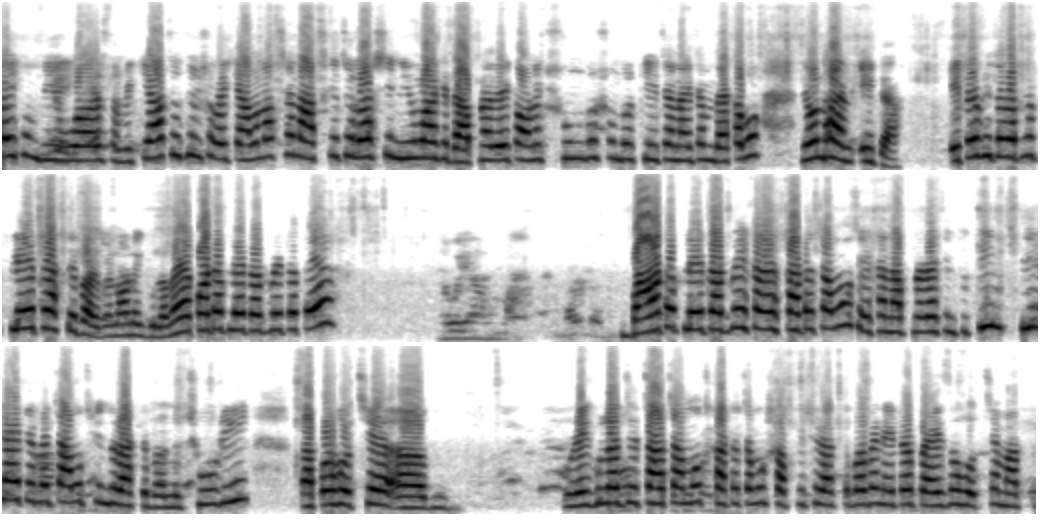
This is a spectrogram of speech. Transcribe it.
আলাইকুম ভিউয়ার্স আমি কেয়া চৌধুরী, সবাই কেমন আছেন? আজকে চলে আসছি নিউ মার্কেটে আপনাদেরকে অনেক সুন্দর সুন্দর কিচেন আইটেম দেখাবো। যেমন ধরেন এটা এটার ভিতরে আপনি প্লেট রাখতে পারবেন অনেকগুলো। ভাইয়া, কয়টা প্লেট আসবে এটাতে? বারোটা প্লেট আসবে এখানে কাঁটা চামচ, এখানে আপনারা কিন্তু তিন তিন আইটেমের চামচ কিন্তু রাখতে পারবেন। ছুরি, তারপর হচ্ছে রেগুলার যে চা চামচ, কাটা চামচ সবকিছু রাখতে পারবেন। এটার প্রাইসও হচ্ছে মাত্র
